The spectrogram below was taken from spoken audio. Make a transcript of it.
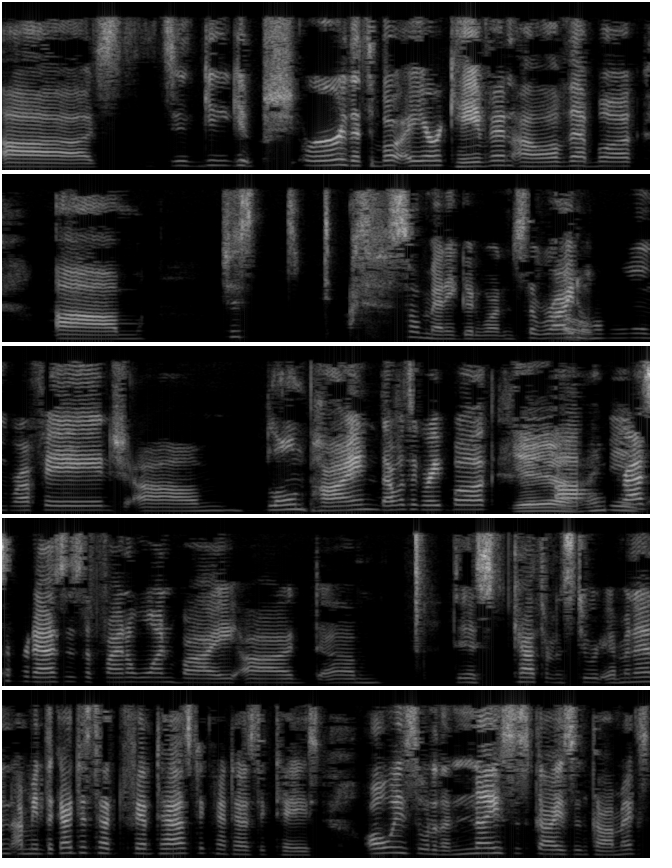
uh, s- s- you get psh, Ur, that's a book. Eric Haven, I love that book. Um, just so many good ones. The Ride Oh. Home, Rough Age, um, Blown Pine, that was a great book. Yeah, Uh, I mean, Grass and Parnassus is the final one by, uh, um, this Kathryn Stuart Immonen. I mean, the guy just had fantastic, fantastic taste. Always one of the nicest guys in comics.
